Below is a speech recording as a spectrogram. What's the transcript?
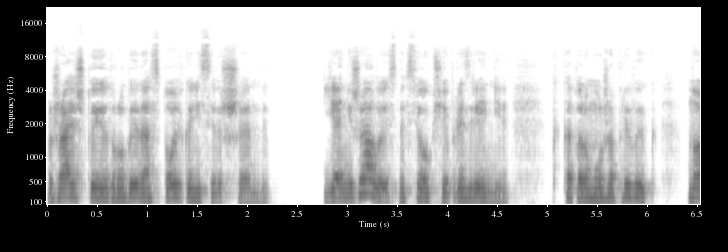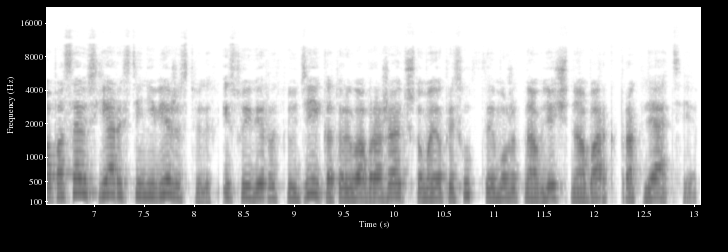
Жаль, что ее труды настолько несовершенны. Я не жалуюсь на всеобщее презрение, к которому уже привык, но опасаюсь ярости невежественных и суеверных людей, которые воображают, что мое присутствие может навлечь на барк проклятие.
